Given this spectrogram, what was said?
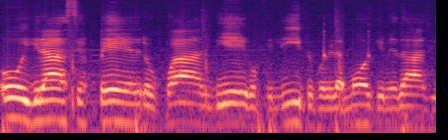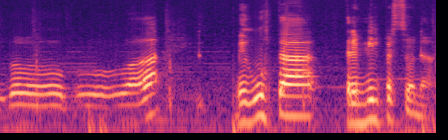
Hoy, gracias, Pedro, Juan, Diego, Felipe, por el amor que me das. y. Me gusta 3.000 personas.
